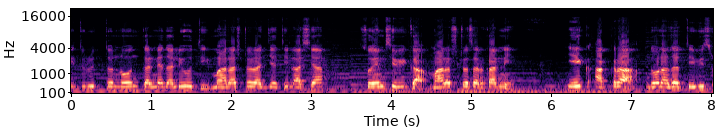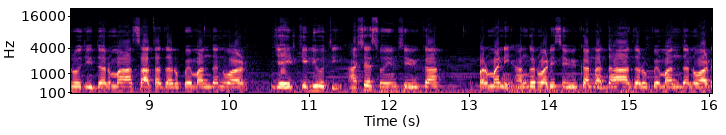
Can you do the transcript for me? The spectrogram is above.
इतिवृत्त नोंद करण्यात आली होती. महाराष्ट्र राज्यातील अशा स्वयंसेविका महाराष्ट्र सरकारने एक अकरा दोन हजार तेवीस रोजी दरमहा सात हजार रुपये मानधन वाढ जाहीर केली होती. अशा स्वयंसेविका प्रमाणे अंगणवाडी सेविकांना दहा हजार रुपये मानधन वाढ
